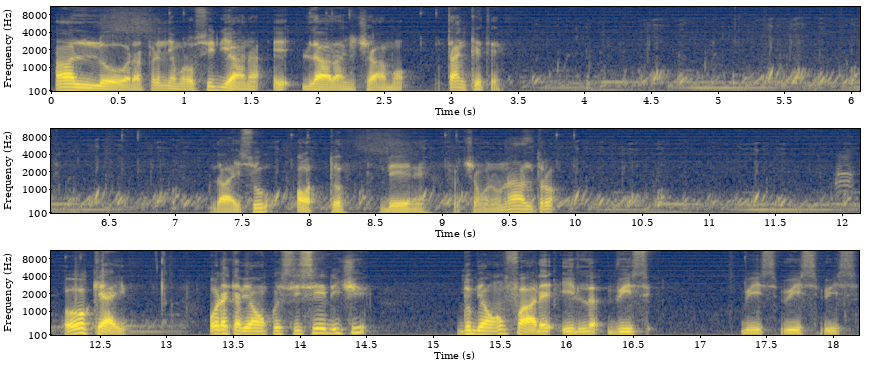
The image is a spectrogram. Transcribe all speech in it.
allora prendiamo l'ossidiana e la lanciamo anche dai su 8 bene facciamone un altro. Ok ora che abbiamo questi 16 dobbiamo fare il vis vis vis vis.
